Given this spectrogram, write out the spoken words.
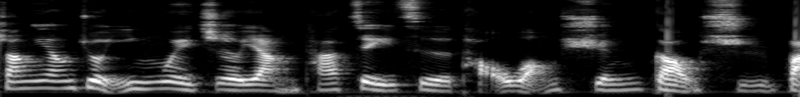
商鞅就因为这样，他这一次的逃亡宣告失败。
